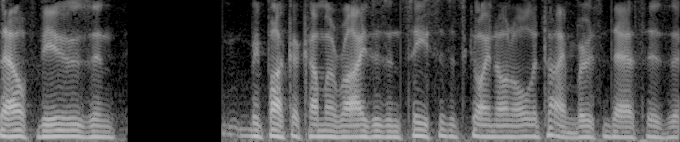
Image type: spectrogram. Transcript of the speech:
self views and vipaka karma rises and ceases. It's going on all the time. Birth, death is, a,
